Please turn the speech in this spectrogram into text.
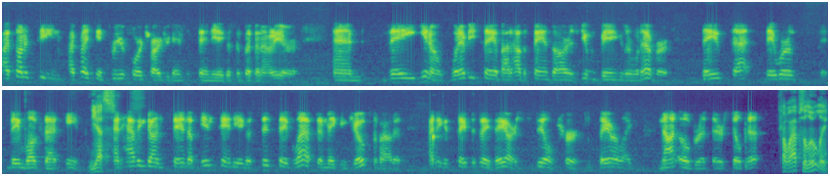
I've gone and seen I've probably seen three or four Charger games in San Diego since I've been out here, and they you know whatever you say about how the fans are as human beings or whatever, they that they were they loved that team. yes, And having done stand up in San Diego since they've left and making jokes about it, I think it's safe to say they are still hurt. They are like not over it. They're still pissed. Oh, absolutely.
